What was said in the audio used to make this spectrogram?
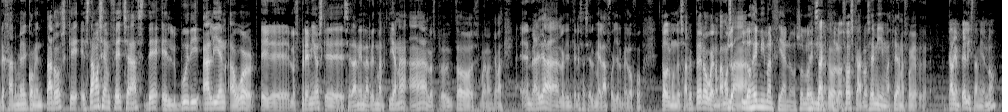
dejarme comentaros que estamos en fechas del el Woody Alien Award, eh, los premios que se dan en la red marciana a los productos, bueno, que más, en realidad lo que interesa es el melafo y el melofo, todo el mundo sabe, pero bueno, vamos Lo- a... Los Emmy marcianos, son los Emmy Exacto, marcianos. los Oscars, los Emmy marcianos, porque caben pelis también, ¿no?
